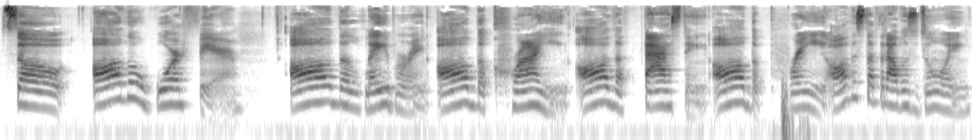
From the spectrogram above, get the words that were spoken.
So, all the warfare all the laboring, all the crying, all the fasting, all the praying, all the stuff that I was doing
